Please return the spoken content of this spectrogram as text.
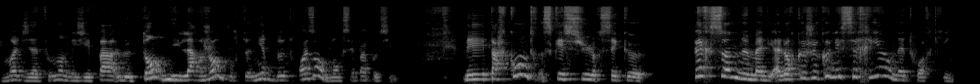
Et moi, je disais à tout le monde, mais j'ai pas le temps ni l'argent pour tenir deux, trois ans, donc c'est pas possible. Mais par contre, ce qui est sûr, c'est que Personne ne m'a dit, alors que je connaissais rien au networking.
